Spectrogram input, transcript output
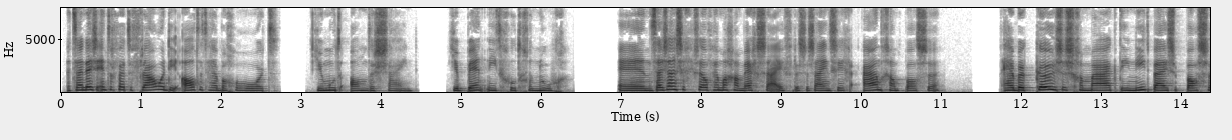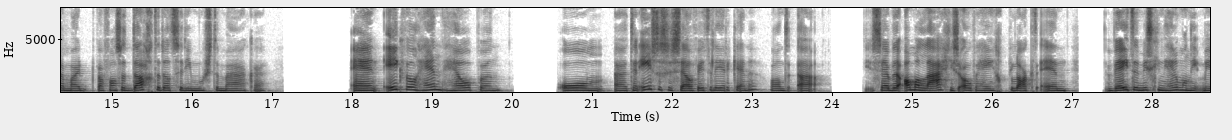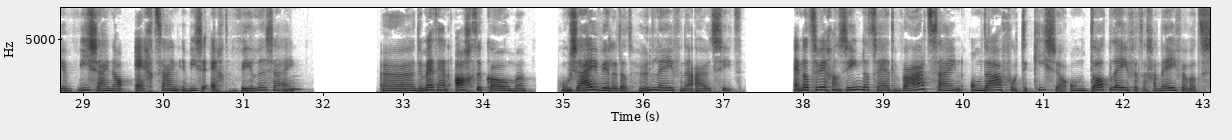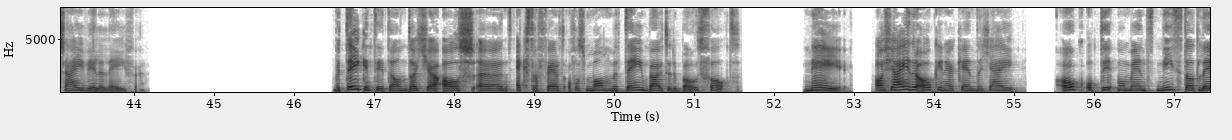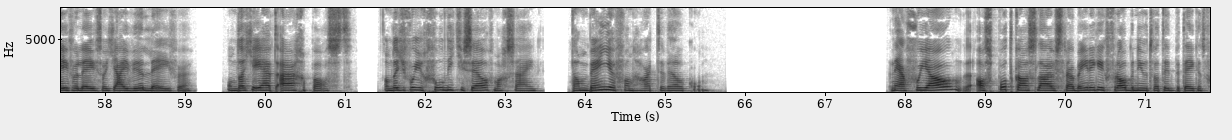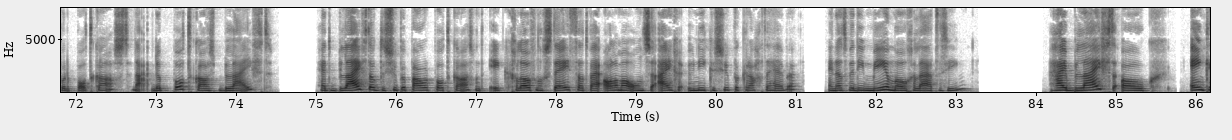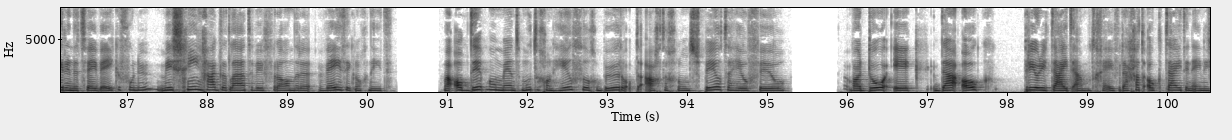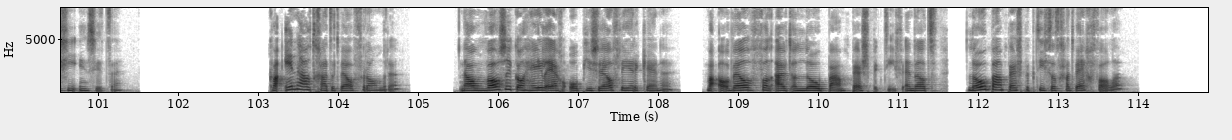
Het zijn deze introverte vrouwen die altijd hebben gehoord: je moet anders zijn. Je bent niet goed genoeg. En zij zijn zichzelf helemaal gaan wegcijferen. Ze zijn zich aan gaan passen. Hebben keuzes gemaakt die niet bij ze passen, maar waarvan ze dachten dat ze die moesten maken. En ik wil hen helpen om uh, ten eerste zichzelf weer te leren kennen. Want uh, ze hebben er allemaal laagjes overheen geplakt en weten misschien helemaal niet meer wie zij nou echt zijn en wie ze echt willen zijn. Uh, er met hen achterkomen hoe zij willen dat hun leven eruit ziet. En dat ze weer gaan zien dat ze het waard zijn om daarvoor te kiezen, om dat leven te gaan leven wat zij willen leven. Betekent dit dan dat je als uh, extravert of als man meteen buiten de boot valt? Nee, als jij je er ook in herkent dat jij ook op dit moment niet dat leven leeft wat jij wil leven, omdat je je hebt aangepast, omdat je voor je gevoel niet jezelf mag zijn, dan ben je van harte welkom. Nou ja, voor jou als podcastluisteraar ben je denk ik vooral benieuwd wat dit betekent voor de podcast. Nou, de podcast blijft. Het blijft ook de Superpower podcast, want ik geloof nog steeds dat wij allemaal onze eigen unieke superkrachten hebben en dat we die meer mogen laten zien. Hij blijft ook één keer in de twee weken voor nu. Misschien ga ik dat later weer veranderen, weet ik nog niet. Maar op dit moment moet er gewoon heel veel gebeuren op de achtergrond, speelt er heel veel, waardoor ik daar ook prioriteit aan moet geven. Daar gaat ook tijd en energie in zitten. Qua inhoud gaat het wel veranderen. Nou was ik al heel erg op jezelf leren kennen, maar wel vanuit een loopbaanperspectief. En dat loopbaanperspectief dat gaat wegvallen.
